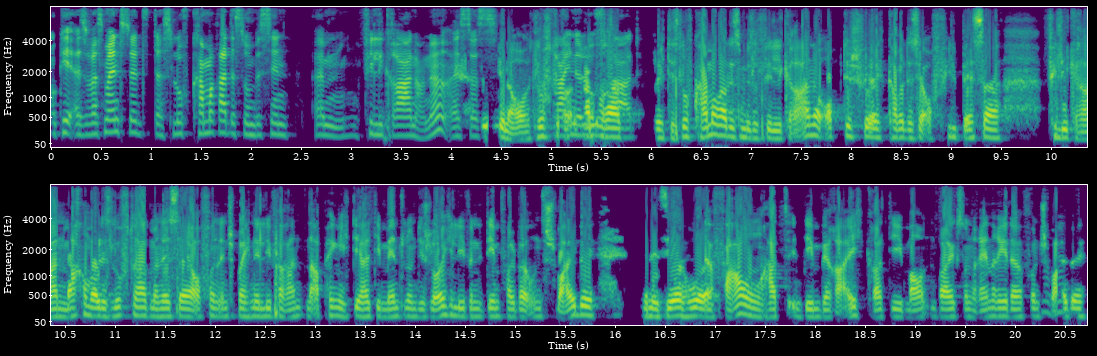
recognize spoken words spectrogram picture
Okay, also was meinst du jetzt? Das Luftkammerrad ist so 'n bisschen, ähm, filigraner, ne, als das Genau, das reine Luftkammerrad Luftrad? richtig, das Luftkammerrad ist 'n bisschen filigraner. Optisch vielleicht kann man das ja auch viel besser filigran machen, weil das Luftrad man ist ja auch von entsprechenden Lieferanten abhängig, die halt die Mäntel und die Schläuche liefern. In dem Fall bei uns Schwalbe, der 'ne sehr hohe Erfahrung hat in dem Bereich. Grad die Mountainbikes und Rennräder von Mhm. Schwalbe,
